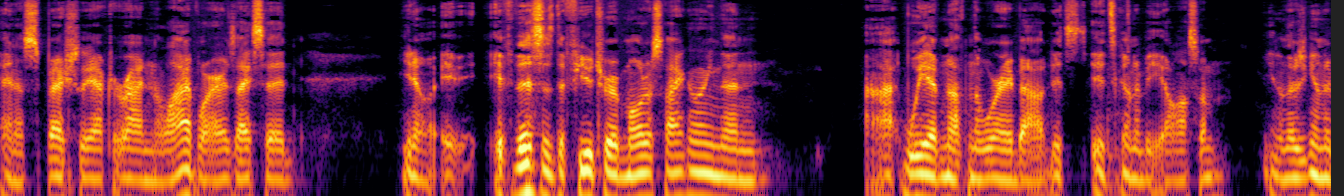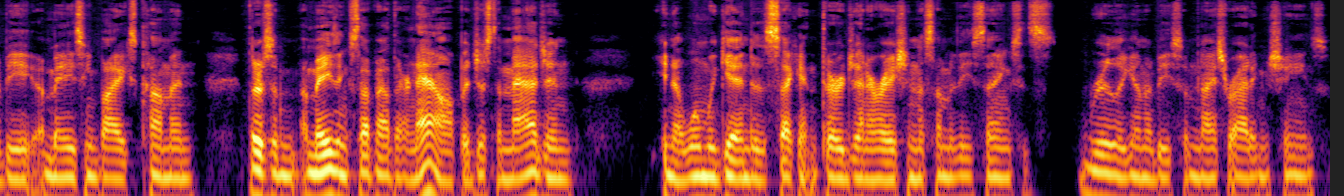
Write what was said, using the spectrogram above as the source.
and especially after riding the Livewire, is I said, you know, if, if this is the future of motorcycling, then uh, we have nothing to worry about. It's it's going to be awesome. You know, there's going to be amazing bikes coming. There's some amazing stuff out there now, but just imagine, you know, when we get into the second and third generation of some of these things, it's really going to be some nice riding machines.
